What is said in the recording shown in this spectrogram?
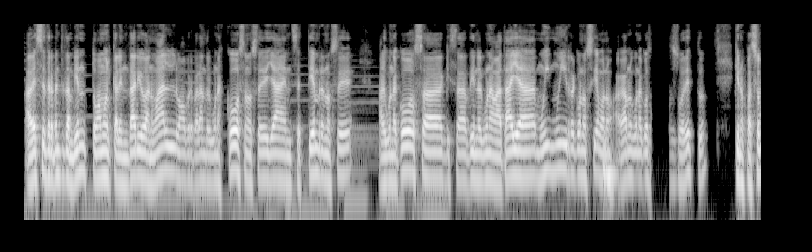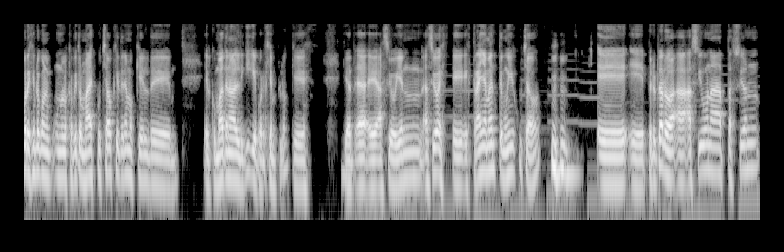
a veces de repente también tomamos el calendario anual, vamos preparando algunas cosas, no sé, ya en septiembre, no sé, alguna cosa, quizás viene alguna batalla muy, muy reconocida, bueno, mm. hagamos alguna cosa sobre esto, que nos pasó, por ejemplo, con uno de los capítulos más escuchados que tenemos, que es el de el combate naval de Iquique, por ejemplo, que que ha, ha, sido bien, ha sido eh, extrañamente muy escuchado. Eh, eh, pero claro, ha, sido una adaptación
